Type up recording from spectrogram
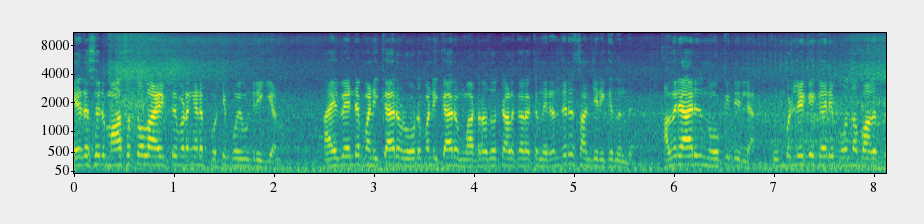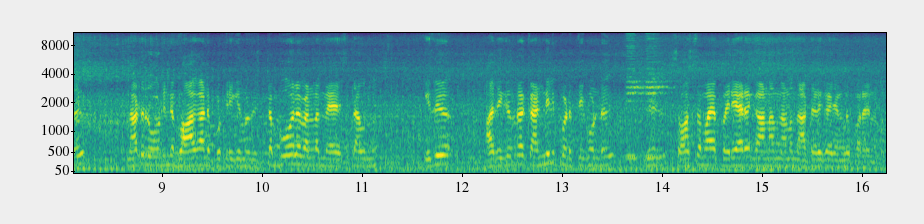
ഏകദേശം ഒരു മാസത്തോളമായിട്ട് ഇവിടെ ഇങ്ങനെ പൊട്ടിപ്പോയിക്കൊണ്ടിരിക്കുകയാണ്. ഹൈവേന്റെ പണിക്കാരും റോഡ് പണിക്കാരും വാട്ടർ അതോറിറ്റി ആൾക്കാരൊക്കെ നിരന്തരം സഞ്ചരിക്കുന്നുണ്ട്. അവരാരും നോക്കിയിട്ടില്ല. കുമ്പിളിലേക്ക് കയറി പോകുന്ന ഭാഗത്ത് നാട്ടു റോഡിന്റെ ഭാഗമാണ് പൊട്ടിരിക്കുന്നത്. ഇഷ്ടംപോലെ വെള്ളം വേസ്റ്റാവുന്നു ഇത് അധികൃതരെ കണ്ണിൽപ്പെടുത്തിക്കൊണ്ട് ഇത് ശ്വാസമായ പരിഹാരം കാണാമെന്നാണ് നാട്ടുകാർക്ക് ഞങ്ങൾ പറയുന്നത്.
